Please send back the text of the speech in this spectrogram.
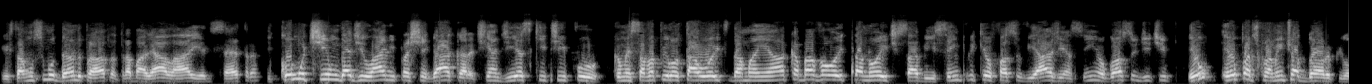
Eles estavam se mudando para lá para trabalhar lá e etc. E como tinha um deadline para chegar, cara, tinha dias que tipo, começava a pilotar 8 da manhã, acabava 8 da noite, sabe? E sempre que eu faço viagem assim, eu gosto de tipo, eu eu particularmente adoro pilotar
